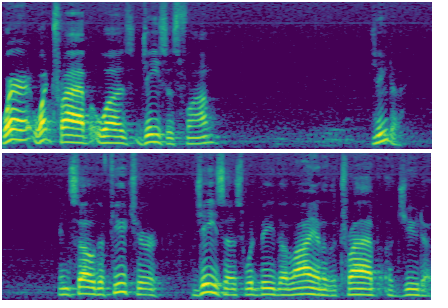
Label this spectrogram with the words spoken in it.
Where, what tribe was Jesus from? Judah. And so the future Jesus would be the lion of the tribe of Judah.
